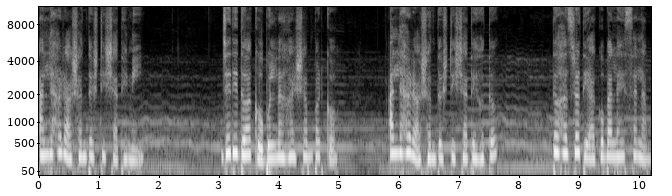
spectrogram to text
আল্লাহর অসন্তুষ্টির সাথে নেই। যদি দোয়া কবুল না হওয়ার সম্পর্ক আল্লাহর অসন্তুষ্টির সাথে হতো। তো হজরত ইয়াকুব আলাহিসাল্লাম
